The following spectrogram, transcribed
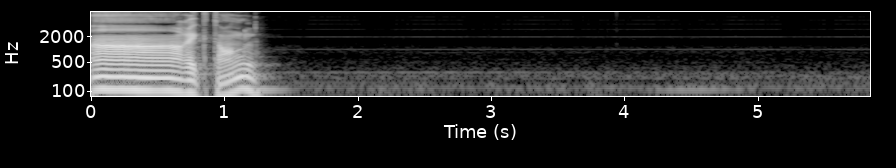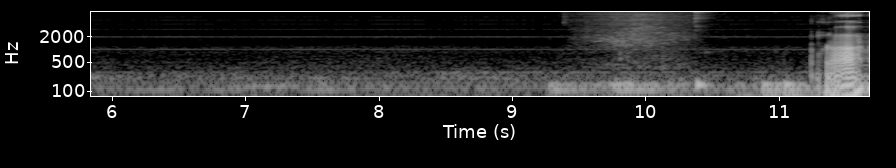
Un rectangle. Voilà.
